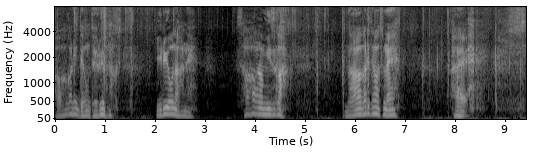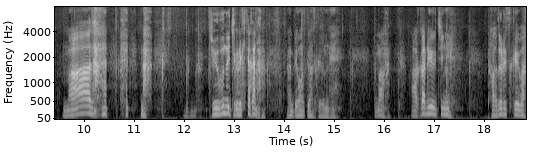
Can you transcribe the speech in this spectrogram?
沢ガニでも出るようないるようなね沢の水が流れてますね。はい。まだ な10分の1ぐらい来たかななんて思ってますけどね。まあ明るいうちにたどり着けば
